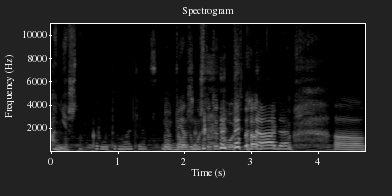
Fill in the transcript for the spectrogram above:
Конечно. Круто, молодец. Ну, я, я думаю, что ты тоже, да. Да, да.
